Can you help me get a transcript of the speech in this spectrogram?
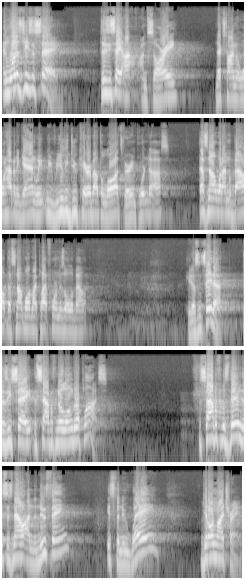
And what does Jesus say? Does he say, I- am sorry, next time it won't happen again? We, we really do care about the law, it's very important to us. That's not what I'm about, that's not what my platform is all about. He doesn't say that. Does he say the Sabbath no longer applies? The Sabbath was then, this is now, I'm the new thing, it's the new way, Get on my train,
